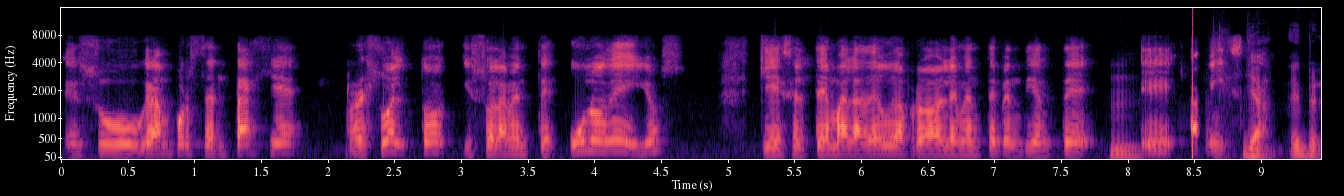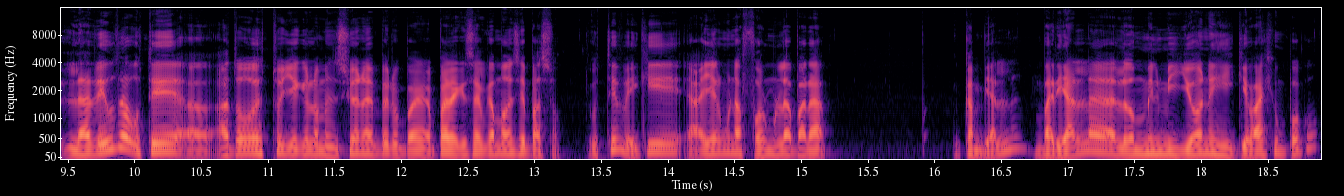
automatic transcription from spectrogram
en su gran porcentaje resuelto y solamente uno de ellos que es el tema de la deuda probablemente pendiente mm. eh, a mí. Ya, eh, la deuda, usted a, todo esto, ya que lo menciona, pero para, para, que salgamos de ese paso, ¿usted ve que hay alguna fórmula para cambiarla, variarla a los mil millones y que baje un poco?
